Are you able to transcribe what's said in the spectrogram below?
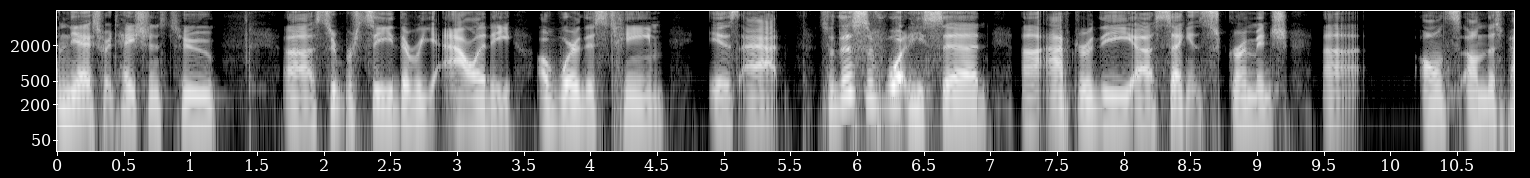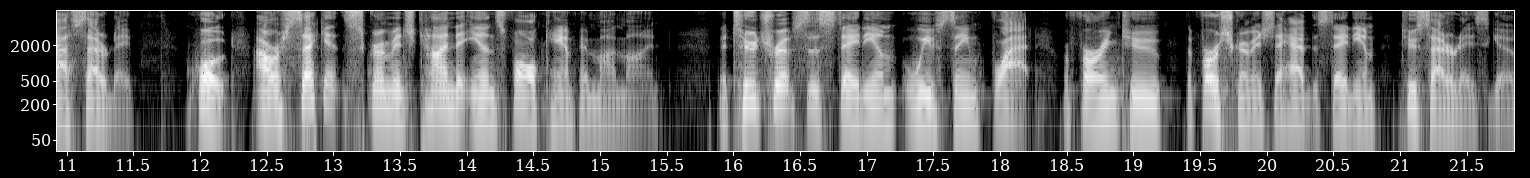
the expectations to uh, supersede the reality of where this team is at. So this is what he said uh, after the uh, second scrimmage uh, on on this past Saturday. Quote, Our second scrimmage kinda ends fall camp in my mind. The two trips to the stadium we've seen flat, referring to the first scrimmage they had at the stadium two Saturdays ago.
